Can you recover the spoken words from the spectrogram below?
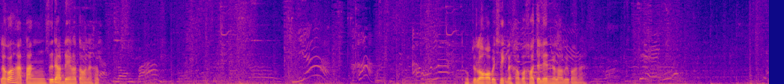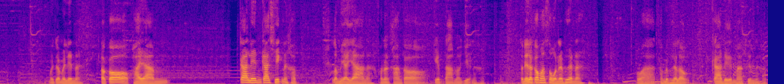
แล้วก็หาตังค์ซื้อดาบแดงเราต่อนะครับ ลองบ้างผมจะลองออกไปเช็คนะครับ ว่าเขาจะเล่นกับเราหรือเปล่านะมันจะไม่เล่นนะ แล้วก็พยายามกล้าเล่นกล้าเช็คนะครับ เรามีอาญานะฝั่งตรงข้ามก็เกมตามเราเยอะนะครับ ตอนนี้เราก็มาโซนนะเพื่อนนะ เพราะว่าทำให้เพื่อนเรากล้าเดินมากขึ้นนะครับ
